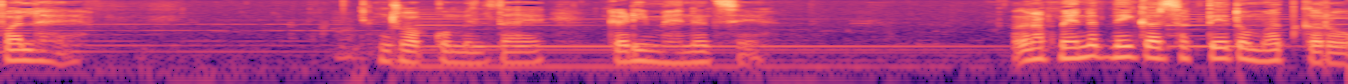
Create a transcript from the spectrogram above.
फल है जो आपको मिलता है, कड़ी मेहनत से। अगर आप मेहनत नहीं कर सकते तो मत करो।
